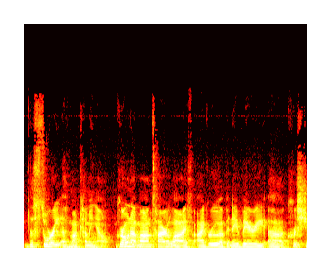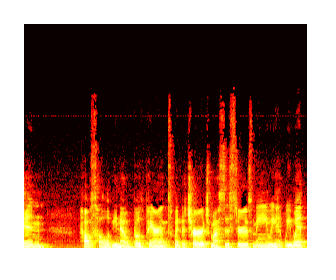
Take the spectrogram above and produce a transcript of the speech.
the story of my coming out. Growing up my entire life, I grew up in a very uh, Christian household. You know, both parents went to church, my sisters, me, we, we went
